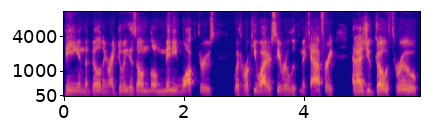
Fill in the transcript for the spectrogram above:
being in the building, right? Doing his own little mini walkthroughs with rookie wide receiver Luke McCaffrey. And as you go through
